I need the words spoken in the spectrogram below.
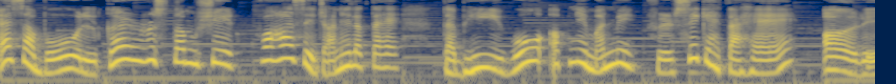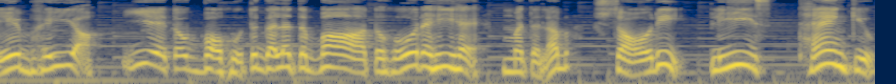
ऐसा बोल कर रुस्तम शेर वहाँ से जाने लगता है। तभी वो अपने मन में फिर से कहता है अरे भैया ये तो बहुत गलत बात हो रही है। मतलब सॉरी प्लीज़ थैंक यू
